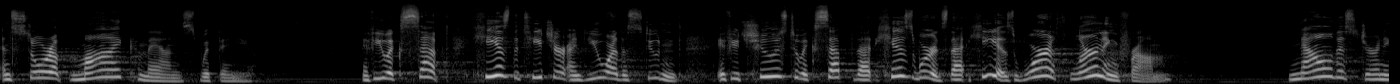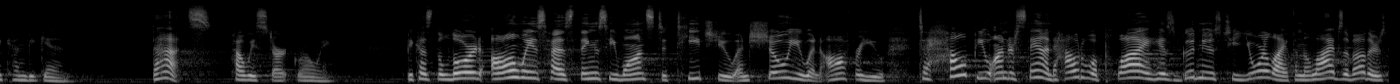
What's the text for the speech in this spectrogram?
and store up my commands within you. If you accept He is the teacher and you are the student, if you choose to accept that His words, that He is worth learning from, now this journey can begin. That's how we start growing because the Lord always has things He wants to teach you and show you and offer you to help you understand how to apply His good news to your life and the lives of others.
